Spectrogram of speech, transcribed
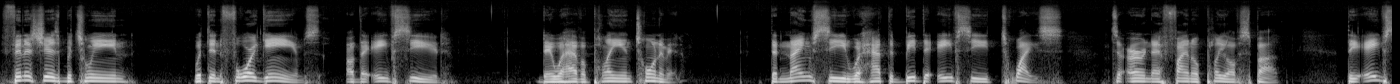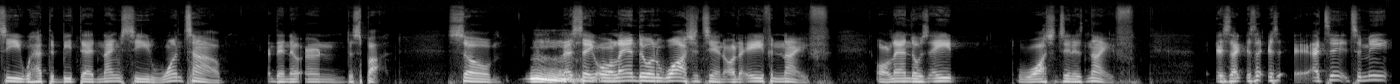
finishes between within four games of the eighth seed they will have a play-in tournament. The ninth seed will have to beat the eighth seed twice to earn that final playoff spot. The eighth seed will have to beat that ninth seed one time, and then they'll earn the spot. So mm. let's say Orlando and Washington are the eighth and ninth. Orlando's eight, Washington is ninth. It's like it's like it's, I say, to me,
